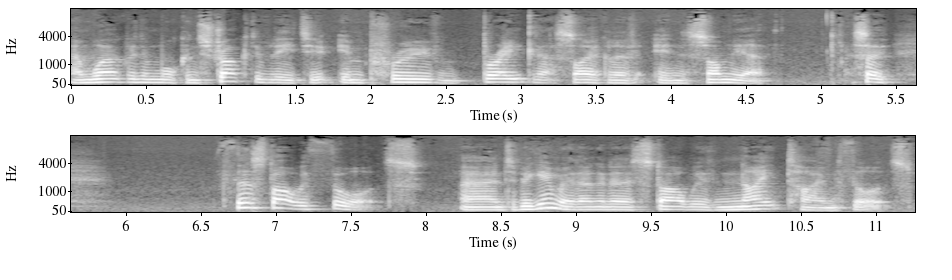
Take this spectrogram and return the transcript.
and work with them more constructively to improve and break that cycle of insomnia. So let's start with thoughts. And to begin with i'm going to start with nighttime thoughts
